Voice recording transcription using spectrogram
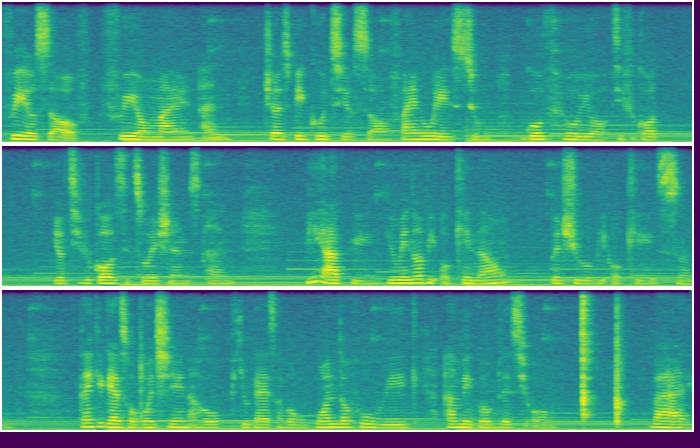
free yourself. Free your mind and just be good to yourself. Find ways to go through your difficult your difficult situations and be happy. You may not be okay now but you will be okay soon. Thank you guys for watching. I hope you guys have a wonderful week and may god bless you all. Bye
